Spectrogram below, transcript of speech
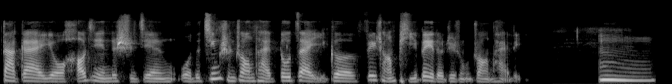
大概有好几年的时间，我的精神状态都在一个非常疲惫的这种状态里。嗯，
